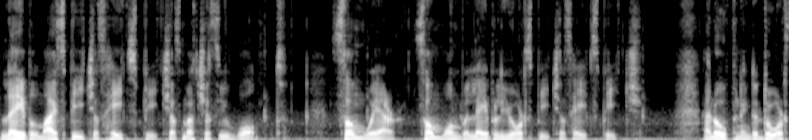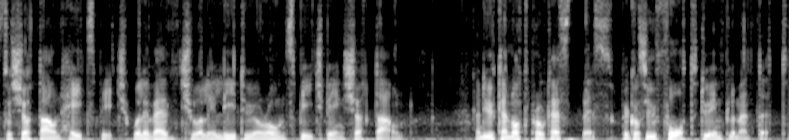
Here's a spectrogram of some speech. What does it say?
Label my speech as hate speech as much as you want. Somewhere, someone will label your speech as hate speech. And opening the doors to shut down hate speech will eventually lead to your own speech being shut down. And you cannot protest this, because you fought to implement it.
